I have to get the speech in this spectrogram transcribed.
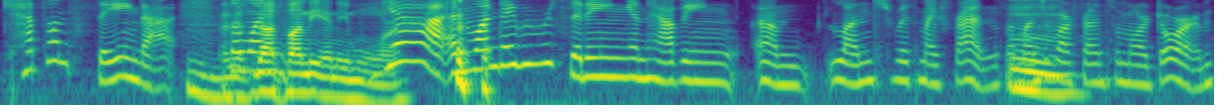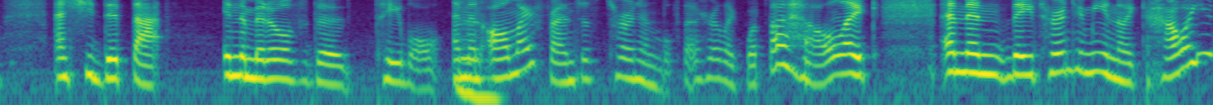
kept on saying that. Mm. And So it's one, not funny anymore. yeah, and one day we were sitting and having um, lunch with my friends, a bunch of our mm. friends from our dorm, and she did that in the middle of the table and then mm. all my friends just turned and looked at her like what the hell like and then they turned to me and like how are you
